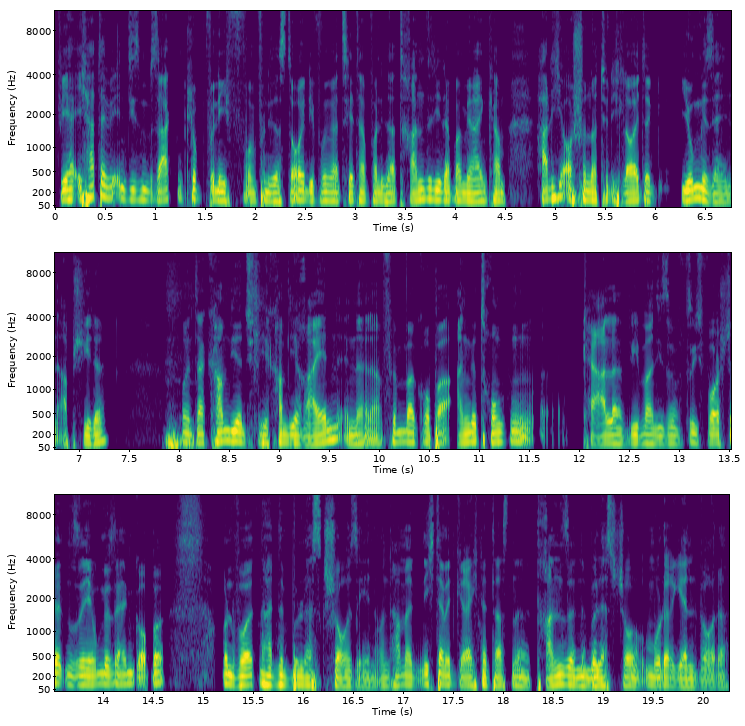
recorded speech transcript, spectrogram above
wir, ich hatte in diesem besagten Club, wenn ich von, von dieser Story, die ich vorhin erzählt habe, von dieser Transe, die da bei mir reinkam, hatte ich auch schon natürlich Leute, Junggesellenabschiede. Und da kamen die natürlich, kamen die rein in einer Fünfergruppe, angetrunken, äh, Kerle, wie man die so sich vorstellt, in so einer Junggesellengruppe, und wollten halt eine Burlesque-Show sehen und haben halt nicht damit gerechnet, dass eine Transe eine Burlesque-Show moderieren würde.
